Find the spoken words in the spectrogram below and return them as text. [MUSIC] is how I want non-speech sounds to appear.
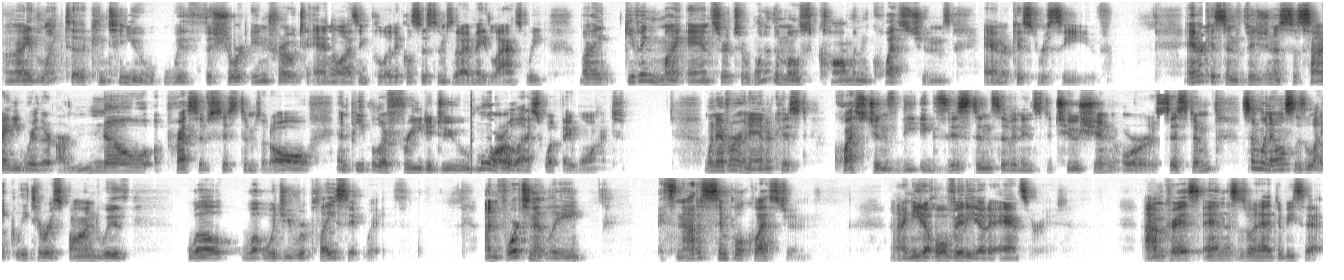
I'd like to continue with the short intro to analyzing political systems that I made last week by giving my answer to one of the most common questions anarchists receive. Anarchists envision a society where there are no oppressive systems at all, and people are free to do more or less what they want. Whenever an anarchist questions the existence of an institution or a system, someone else is likely to respond with, well, what would you replace it with? Unfortunately, it's not a simple question, and I need a whole video to answer it. I'm Chris, and this is what had to be said.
